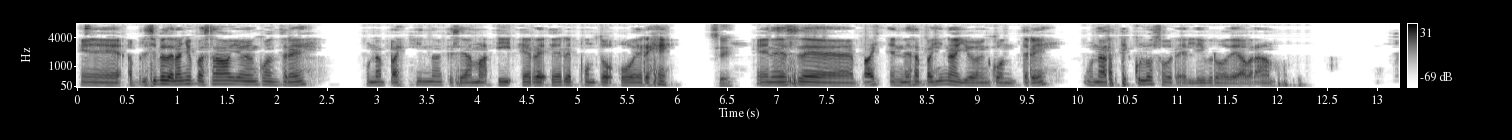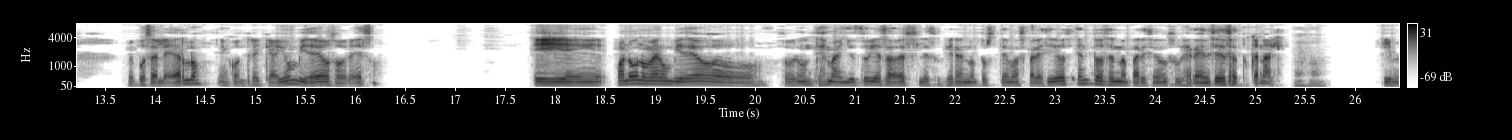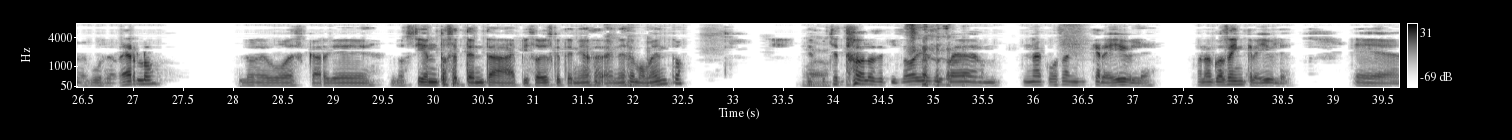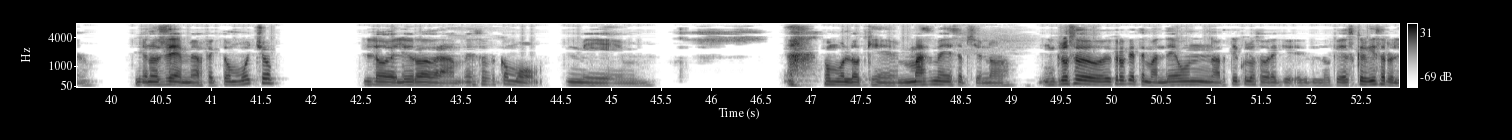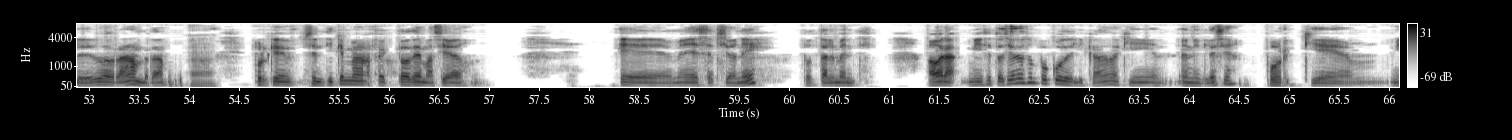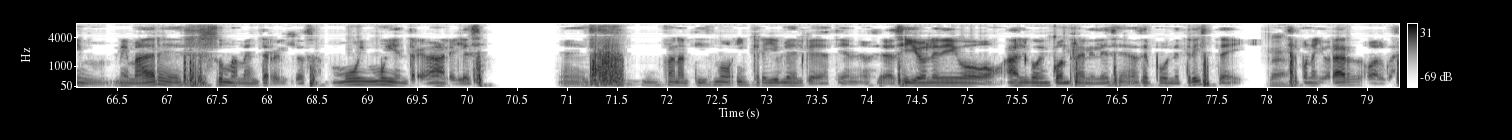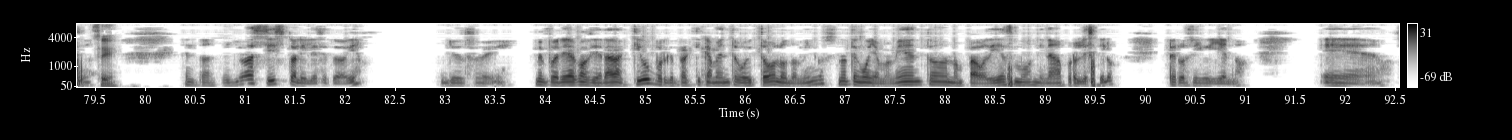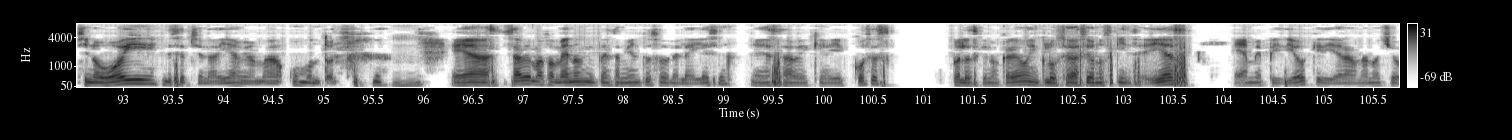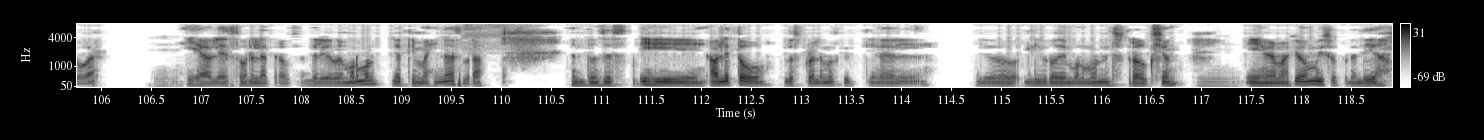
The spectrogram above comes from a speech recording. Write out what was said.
Eh, a principios del año pasado yo encontré una página que se llama irr.org Sí. En, ese, en esa página yo encontré un artículo sobre el libro de Abraham. Me puse a leerlo, encontré que hay un video sobre eso. Y cuando uno ve un video sobre un tema en YouTube, ya sabes, le sugieren otros temas parecidos, entonces me aparecieron sugerencias a tu canal. Ajá. Y me puse a verlo. Luego descargué los 170 episodios que tenías en ese momento. Escuché todos los episodios y fue una cosa increíble. Una cosa increíble. Eh, yo no sé, me afectó mucho lo del libro de Abraham. Eso fue como mi. como lo que más me decepcionó. Incluso yo creo que te mandé un artículo sobre lo que escribí sobre el libro de Abraham, ¿verdad? Ah. Porque sentí que me afectó demasiado. Eh, me decepcioné totalmente. Ahora, mi situación es un poco delicada aquí en, la iglesia porque mm, mi, mi, madre es sumamente religiosa, muy, muy entregada a la iglesia. Es un fanatismo increíble el que ella tiene. O sea, si yo le digo algo en contra de la iglesia, se pone triste y se pone a llorar o algo así. Sí. Entonces, yo asisto a la iglesia todavía. Yo soy, me podría considerar activo porque prácticamente voy todos los domingos. No tengo llamamiento, no pago diezmos ni nada por el estilo, pero sigo yendo. Eh, si no voy, decepcionaría a mi mamá un montón. Ella sabe más o menos mi pensamiento sobre la iglesia. Ella sabe que hay cosas por las que no creo. Incluso hace unos 15 días, ella me pidió que diera una noche de hogar. Y hablé sobre la traducción del libro de Mormón. Ya te imaginas, ¿verdad? Entonces, y hablé todos los problemas que tiene el, libro, libro de Mormón en su traducción. Mm. Y mi mamá quedó muy sorprendida.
